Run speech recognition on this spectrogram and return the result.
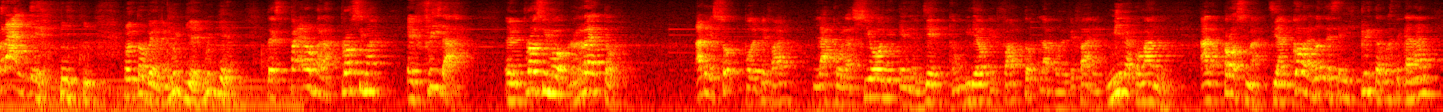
grande. Molto bene, muy bien, muy bien. Te espero para la prossima sfida, il prossimo reto. Adesso potete fare la colazione energetica, un video che ho fatto, la potete fare. Mi raccomando, alla prossima, se ancora non ti sei iscritto a questo canale,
